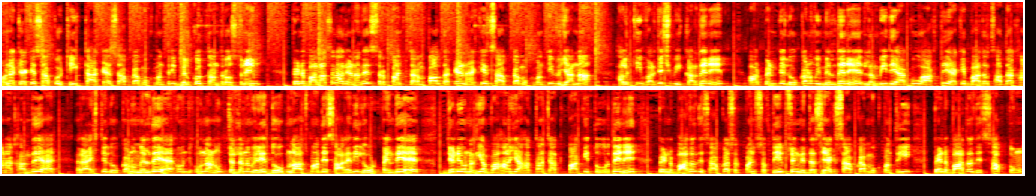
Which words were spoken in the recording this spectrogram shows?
ਉਹਨਾਂ ਕਿਹਾ ਕਿ ਸਭ ਕੁਝ ਠੀਕ ਠਾਕ ਹੈ। ਸਾਬਕਾ ਮੁੱਖ ਮੰਤਰੀ ਬਿਲਕੁਲ ਤੰਦਰੁਸਤ ਨੇ। ਪਿੰਡ ਬਾਲਾਸਰ, ਹਰਿਆਣਾ ਦੇ ਸਰਪੰਚ ਧਰਮਪਾਲ ਦਾ ਕਹਿਣਾ ਹੈ ਕਿ ਸਾਬਕਾ ਮੁੱਖ ਮੰਤਰੀ ਰੋਜ਼ਾਨਾ ਹਲਕੀ ਵਰਜਿਸ਼ ਵੀ ਕਰਦੇ ਨੇ ਔਰ ਪਿੰਡ ਦੇ ਲੋਕਾਂ ਨੂੰ ਵੀ ਮਿਲਦੇ ਨੇ। ਲੰਬੀ ਦੇ ਆਗੂ ਆਖਦੇ ਆ ਕਿ ਬਾਦਲ ਸਾਦਾ ਖਾਣਾ ਖਾਂਦੇ ਆ। ਰਾਇਸ਼ ਤੇ ਲੋਕਾਂ ਨੂੰ ਮਿਲਦੇ ਆ। ਉੰਝ ਉਹਨਾਂ ਨੂੰ ਚੱਲਣ ਵੇਲੇ ਦੋ ਮੁਲਾਜ਼ਮਾਂ ਦੇ ਸਾਰੇ ਦੀ ਲੋੜ ਪੈਂਦੇ ਆ। ਜਿਹੜੇ ਉਹਨਾਂ ਦੀਆਂ ਬਾਹਾਂ ਜਾਂ ਹੱਥਾਂ 'ਚ ਹੱਥ ਪਾ ਕੇ ਤੋਰਦੇ ਨੇ, ਪਿੰਡ ਬਾਦਲ ਦੇ ਸਾਬਕਾ ਸਰਪੰਚ ਸੁਖਦੇਵ ਸਿੰਘ ਨੇ ਦੱਸਿਆ ਕਿ ਸਾਬਕਾ ਮੁੱਖ ਮੰਤਰੀ ਪਿੰਡ ਬਾਦਲ ਦੇ ਸਭ ਤੋਂ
